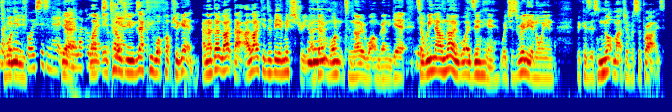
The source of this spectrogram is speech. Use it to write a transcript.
So Like an do you- invoice, isn't it? Yeah, like, on like it tells yeah. you exactly what pops you're getting, and I don't like that. I like it to be a mystery. I don't want to know what I'm going to get. So Mm-hmm. We now know what is in here, which is really annoying because it's not much of a surprise.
